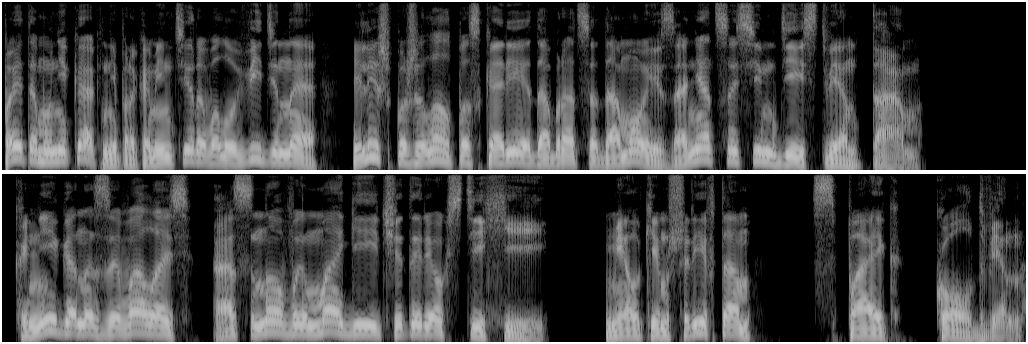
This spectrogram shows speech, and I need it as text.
поэтому никак не прокомментировал увиденное и лишь пожелал поскорее добраться домой и заняться сим действием там. Книга называлась «Основы магии четырех стихий», мелким шрифтом «Спайк Колдвин».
